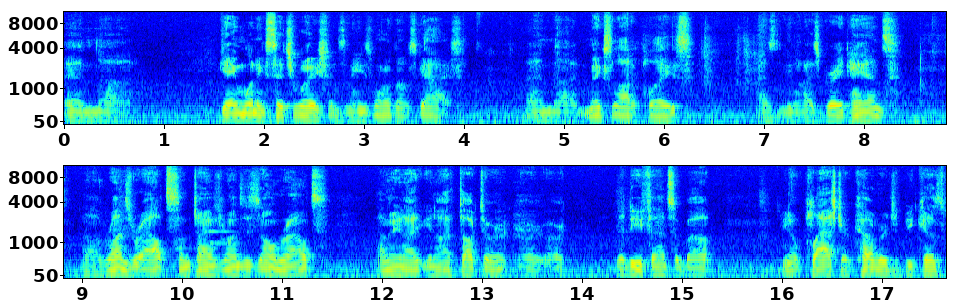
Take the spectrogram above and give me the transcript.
and uh, game-winning situations, and he's one of those guys, and uh, makes a lot of plays. Has you know has great hands, uh, runs routes. Sometimes runs his own routes. I mean, I you know I've talked to our, our, our the defense about you know plaster coverage because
